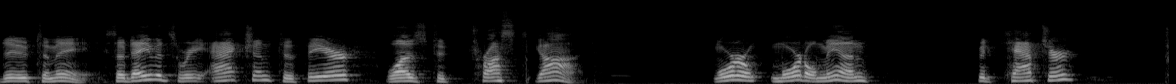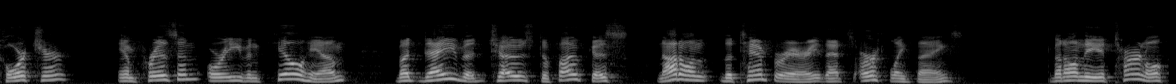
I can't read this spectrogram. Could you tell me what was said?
do to me? So David's reaction to fear was to trust God. Mortal, mortal men could capture, torture, imprison, or even kill him, but David chose to focus not on the temporary, that's earthly things, but on the eternal,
